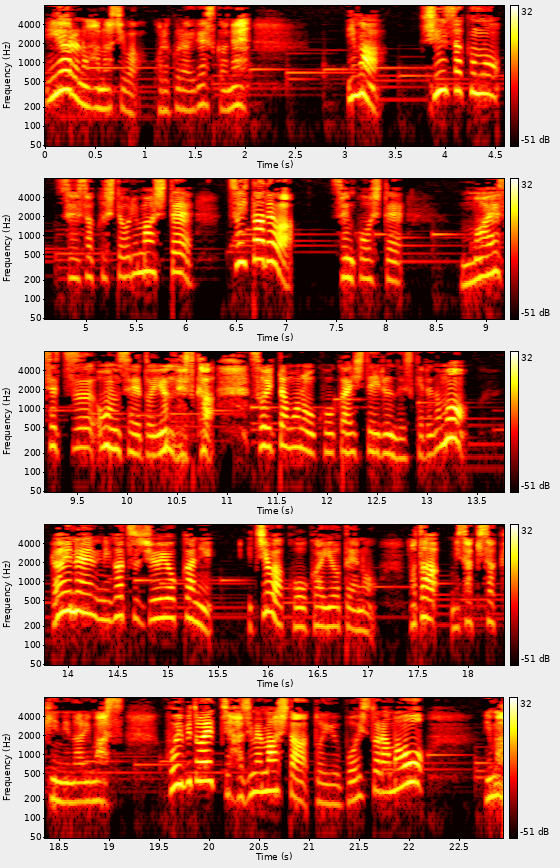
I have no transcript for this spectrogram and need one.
ER の話はこれくらいですかね。今、新作も制作しておりまして、ツイッターでは先行して、前説音声というんですか、そういったものを公開しているんですけれども、来年2月14日に1話公開予定の、また、三崎作品になります。恋人エッチ始めましたというボイスドラマを、今、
